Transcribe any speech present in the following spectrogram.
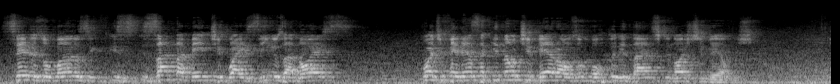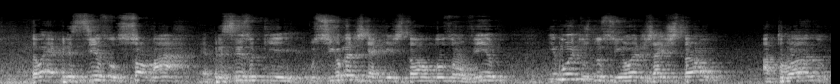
seres humanos exatamente iguaizinhos a nós, com a diferença que não tiveram as oportunidades que nós tivemos. Então é preciso somar, é preciso que os senhores que aqui estão nos ouvindo, e muitos dos senhores já estão atuando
